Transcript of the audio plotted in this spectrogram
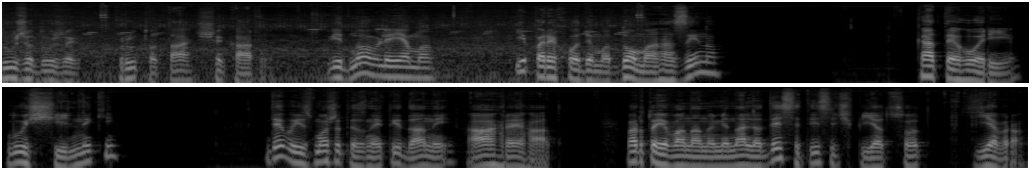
дуже-дуже круто та шикарно. Відновлюємо і переходимо до магазину категорії лущільники, де ви зможете знайти даний агрегат. Вартує вона номінально 10 500 євро.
